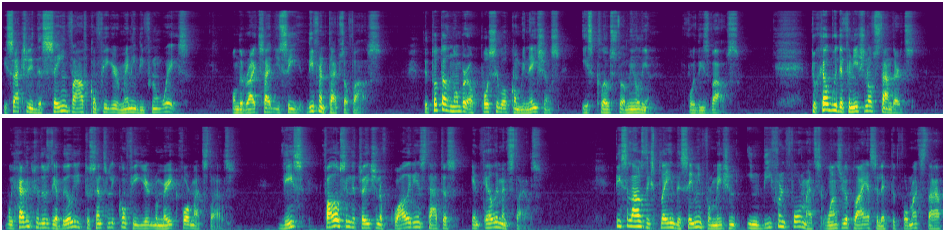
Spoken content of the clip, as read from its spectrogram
is actually the same valve configured many different ways. On the right side, you see different types of valves. The total number of possible combinations is close to a million for these valves. To help with definition of standards, we have introduced the ability to centrally configure numeric format styles. This follows in the tradition of quality and status and element styles. This allows displaying the same information in different formats once you apply a selected format style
